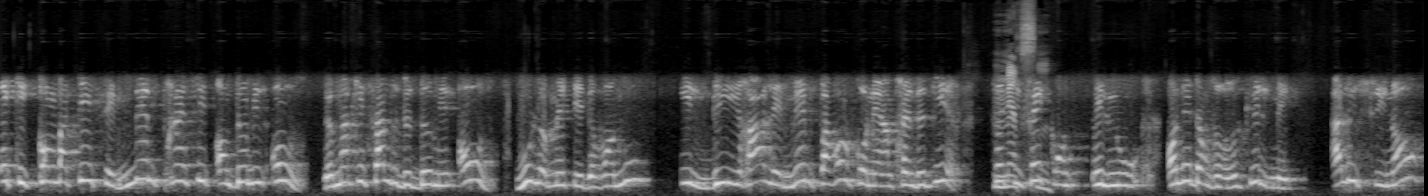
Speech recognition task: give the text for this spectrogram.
et qui combattait ces mêmes principes en 2011. Le Macky Sall de 2011, vous le mettez devant nous, il dira les mêmes paroles qu'on est en train de dire. Ce qui fait qu'on nous, on est dans un recul, mais hallucinant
